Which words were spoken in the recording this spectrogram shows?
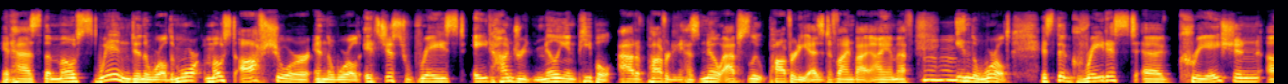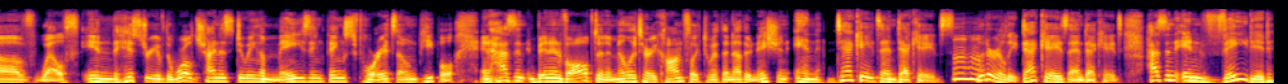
It has the most wind in the world, the more most offshore in the world. It's just raised 800 million people out of poverty. It has no absolute poverty as defined by IMF mhm. in the world. It's the greatest uh, creation of wealth in the history of the world, China's doing amazing things for its own people and hasn't been involved in a military conflict with another nation in decades and decades, Mhm. literally decades and decades, hasn't invaded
